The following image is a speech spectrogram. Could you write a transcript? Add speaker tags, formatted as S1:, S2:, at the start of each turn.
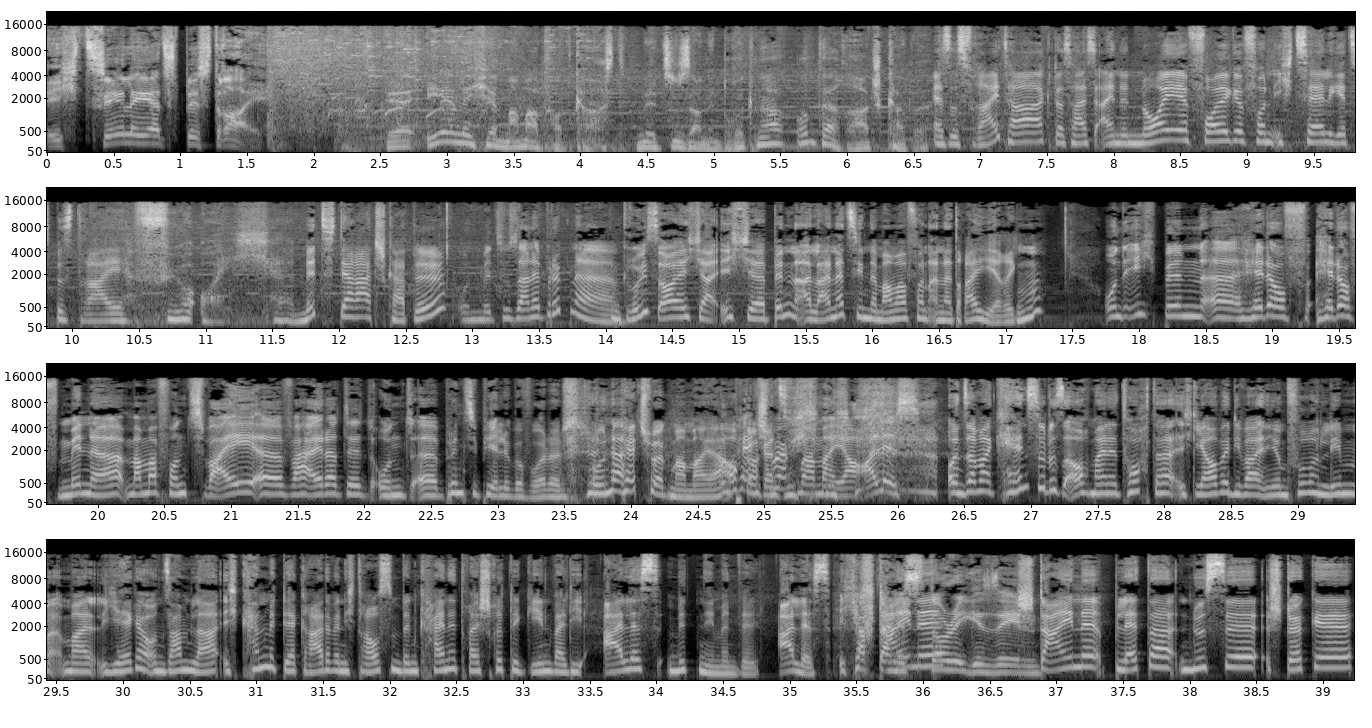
S1: Ich zähle jetzt bis drei.
S2: Der Ehrliche Mama Podcast mit Susanne Brückner und der Ratschkattel.
S3: Es ist Freitag, das heißt eine neue Folge von Ich zähle jetzt bis drei für euch. Mit der Ratschkattel.
S4: Und mit Susanne Brückner.
S3: Grüß euch, ja, ich äh, bin alleinerziehende Mama von einer Dreijährigen.
S4: Und ich bin äh, Head of Head of Männer, Mama von zwei, äh, verheiratet und äh, prinzipiell überfordert.
S3: Und Patchwork-Mama, ja.
S4: Und Patchwork-Mama, ja, alles.
S3: Und sag mal, kennst du das auch? Meine Tochter, ich glaube, die war in ihrem früheren Leben mal Jäger und Sammler. Ich kann mit der gerade, wenn ich draußen bin, keine drei Schritte gehen, weil die alles mitnehmen will. Alles.
S4: Ich habe deine Story gesehen.
S3: Steine, Blätter, Nüsse, Stöcke,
